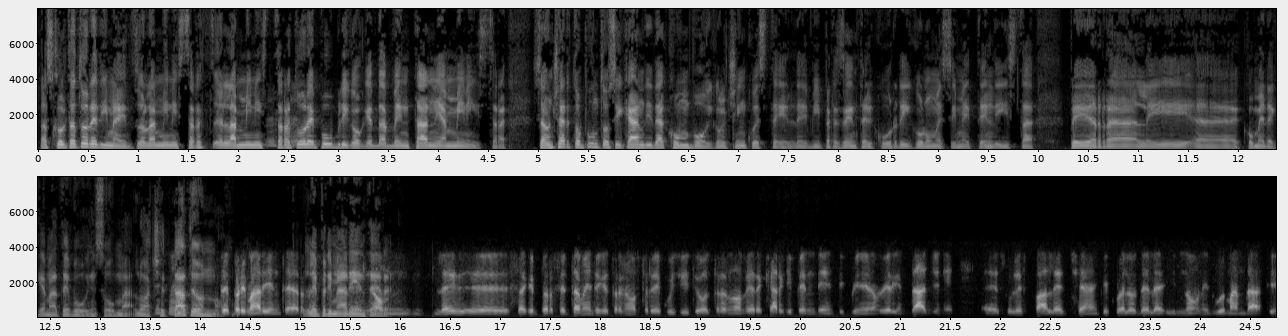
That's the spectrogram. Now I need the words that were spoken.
l'ascoltatore di mezzo, l'amministra- l'amministratore pubblico che da vent'anni amministra, se a un certo punto si candida con voi, col 5 Stelle, vi presenta il curriculum e si mette in lista per le, eh, come le chiamate voi, insomma, lo accettate o no? Le primarie interne. Le primarie interne. Non, lei eh, sa che perfettamente che tra i nostri requisiti, oltre a non avere carichi pendenti, quindi non avere indagini eh, sulle spalle, c'è anche quello del non i due mandati.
